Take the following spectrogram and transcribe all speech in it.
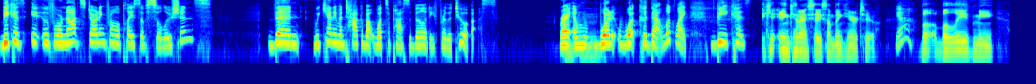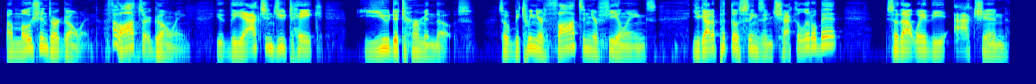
Because if we're not starting from a place of solutions, then we can't even talk about what's a possibility for the two of us. Right? And what what could that look like? Because And can I say something here too? yeah. But believe me, emotions are going, thoughts are going. The actions you take, you determine those. So between your thoughts and your feelings, you got to put those things in check a little bit so that way the action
